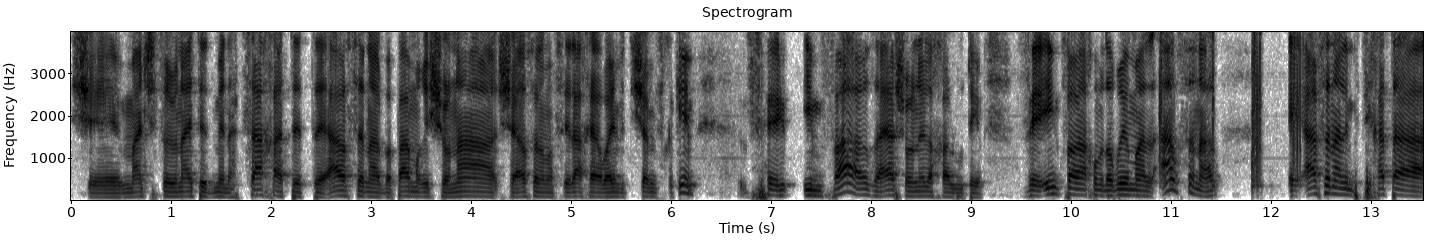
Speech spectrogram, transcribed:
שמנצ'סטר יונייטד מנצחת את ארסנל בפעם הראשונה שארסנל מפסידה אחרי 49 משחקים ועם ור זה היה שונה לחלוטין. ואם כבר אנחנו מדברים על ארסנל ארסנל עם פתיחת ה,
